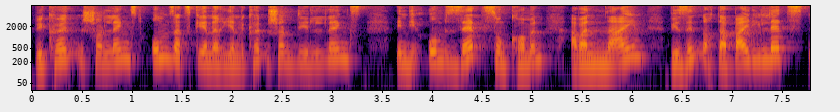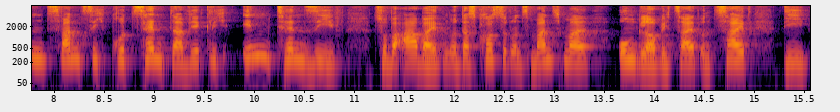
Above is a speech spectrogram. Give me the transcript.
Wir könnten schon längst Umsatz generieren, wir könnten schon die längst in die Umsetzung kommen, aber nein, wir sind noch dabei, die letzten 20 Prozent da wirklich intensiv zu bearbeiten und das kostet uns manchmal unglaublich Zeit und Zeit, die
